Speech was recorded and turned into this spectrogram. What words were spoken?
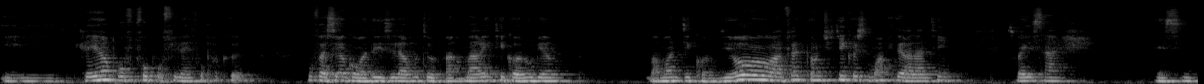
Et créez un faux profil. Il ne faut pas que vous fassiez un commentaire ici, là, votre mari dit qu'on ou bien maman dit qu'on dit, oh, en fait, quand tu dis que c'est moi qui t'ai ralenti, soyez sage. Ainsi.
